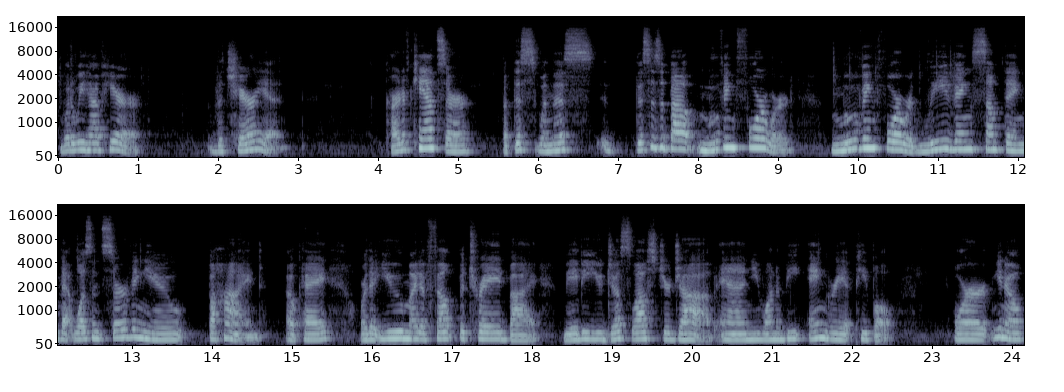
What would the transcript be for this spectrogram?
What do we have here? The chariot. Card of Cancer. But this, when this, this is about moving forward, moving forward, leaving something that wasn't serving you behind. Okay? Or that you might have felt betrayed by. Maybe you just lost your job and you want to be angry at people or you know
